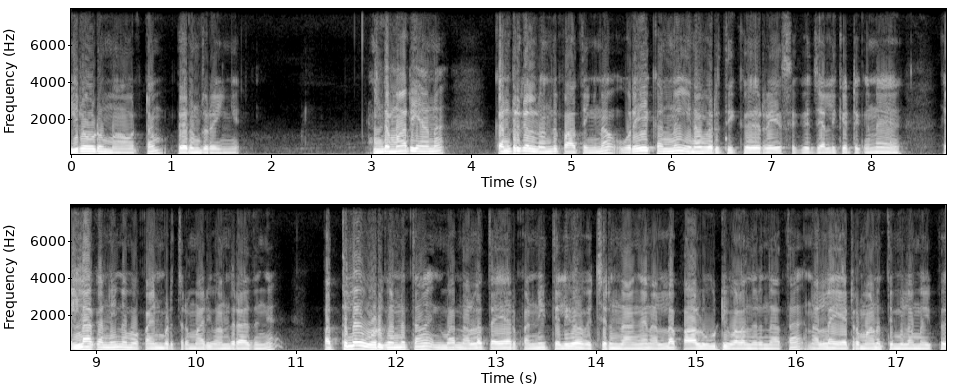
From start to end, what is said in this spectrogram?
ஈரோடு மாவட்டம் பெருந்துறைங்க. இந்த மாதிரியான கன்றுகள் வந்து பார்த்திங்கன்னா ஒரே கன்று இனவருத்திக்கு ரேஸுக்கு ஜல்லிக்கட்டுக்குன்னு எல்லா கண்ணையும் நம்ம பயன்படுத்துகிற மாதிரி வந்துடாதுங்க பத்தில் ஒரு கன்று தான் இந்த மாதிரி நல்லா தயார் பண்ணி தெளிவாக வச்சுருந்தாங்க. நல்லா பால் ஊட்டி வளர்ந்துருந்தா தான் நல்ல ஏற்றமான திமிழ் அமைப்பு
